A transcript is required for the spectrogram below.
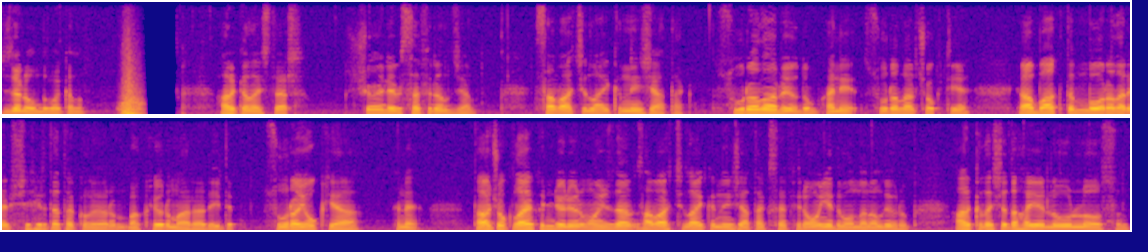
Güzel oldu bakalım. Arkadaşlar şöyle bir safir alacağım. Savaşçı Lycan Ninja Atak. Suralı arıyordum hani suralar çok diye. Ya baktım bu aralar hep şehirde takılıyorum. Bakıyorum ara ara gidip. Sura yok ya. Hani daha çok Lycan görüyorum. O yüzden Savaşçı Lycan Ninja Atak Safir'i 17 ondan alıyorum. Arkadaşa da hayırlı uğurlu olsun.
